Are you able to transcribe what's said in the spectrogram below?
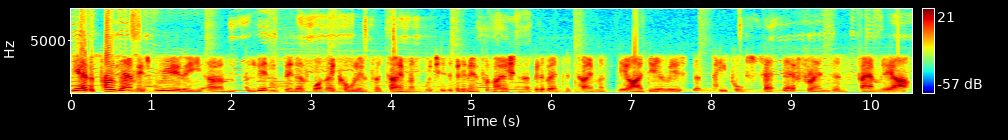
Yeah, the program is really um, a little bit of what they call infotainment, which is a bit of information and a bit of entertainment. The idea is that people set their friends and family up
